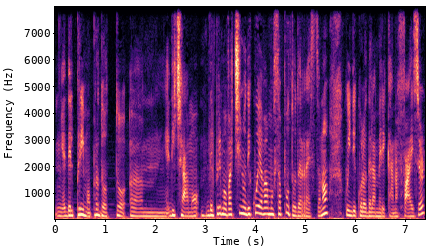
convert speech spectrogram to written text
eh, del primo prodotto, ehm, diciamo, del primo vaccino di cui avevamo saputo del resto, no? Quindi quello dell'americana Pfizer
